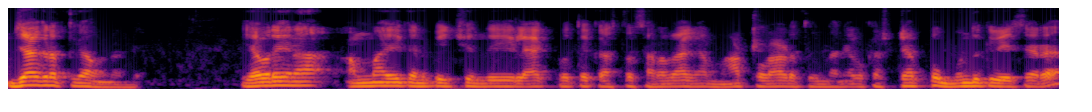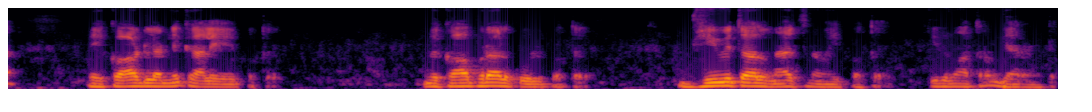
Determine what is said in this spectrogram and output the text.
జాగ్రత్తగా ఉండండి. ఎవరైనా అమ్మాయి కనిపించింది లేకపోతే కాస్త సరదాగా మాట్లాడుతుందని ఒక స్టెప్ ముందుకు వేశారా మీ కార్డులన్నీ ఖాళీ అయిపోతాయి. మీ కాపురాలు కూలిపోతాయి. జీవితాలు నాశనం అయిపోతాయి. ఇది మాత్రం గ్యారంటీ.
